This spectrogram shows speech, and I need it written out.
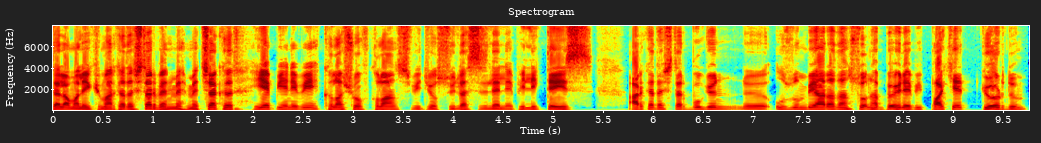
Selamünaleyküm arkadaşlar ben Mehmet Çakır. Yepyeni bir Clash of Clans videosuyla sizlerle birlikteyiz. Arkadaşlar bugün e, uzun bir aradan sonra böyle bir paket gördüm.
